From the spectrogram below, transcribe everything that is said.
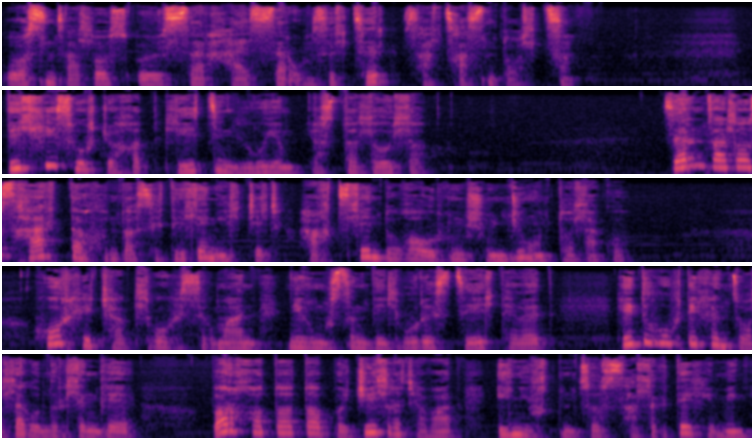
уусан залуус уйлсаар хайсаар үнсэлцээр салцгаас нь дуулцсан. Дэлхий сүрч байхад лизинг юу юм ёстой лөөлөө. Зарим залуус хаартай охиндоо сэтгэлэн илчилж хагцлын дууга өргөн шүнжин унтуулаагүй. Хөөхий чадалгүй хэсэг маань нэг мөсөн дэлгүүрээс зээл тавиад хэдэн хүүхдийн зулааг өнөрлөнгөө бор ходоодоо божилгаж аваад энэ ертөнцөөс салагдээ хэмээн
